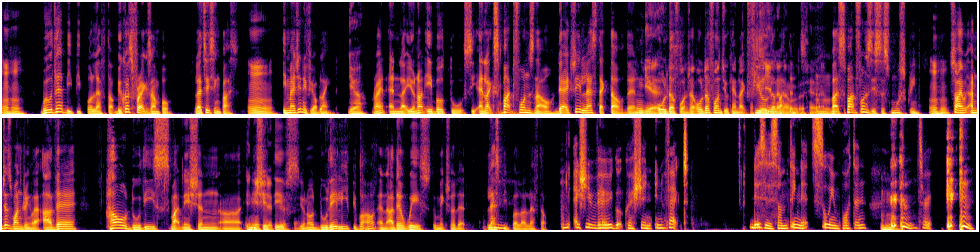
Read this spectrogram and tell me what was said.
will there be people left out? Because, for example, let's say SingPass. Mm. Imagine if you're blind yeah. right? And like you're not able to see. And like smartphones now, they're actually less tactile than Yeah. older phones. Right? Older phones you can like feel, Feel the the buttons, numbers, yeah. but smartphones is a smooth screen. So I, I'm just wondering, like, are there? How do these smart nation uh, initiatives, Initiatives, you know, do they leave people out, and are there ways to make sure that less mm. people are left out? Mm, actually, very good question. In fact, this is something that's so important. Mm-hmm. sorry,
